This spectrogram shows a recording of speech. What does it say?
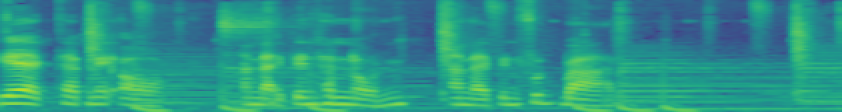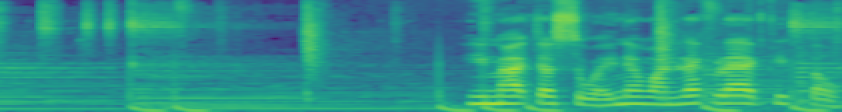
แยกแทบไม่ออก อันไหนเป็นถนน อันไหนเป็นฟุตบาท หิมะจะสวยในวันแรก ๆที่ตก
